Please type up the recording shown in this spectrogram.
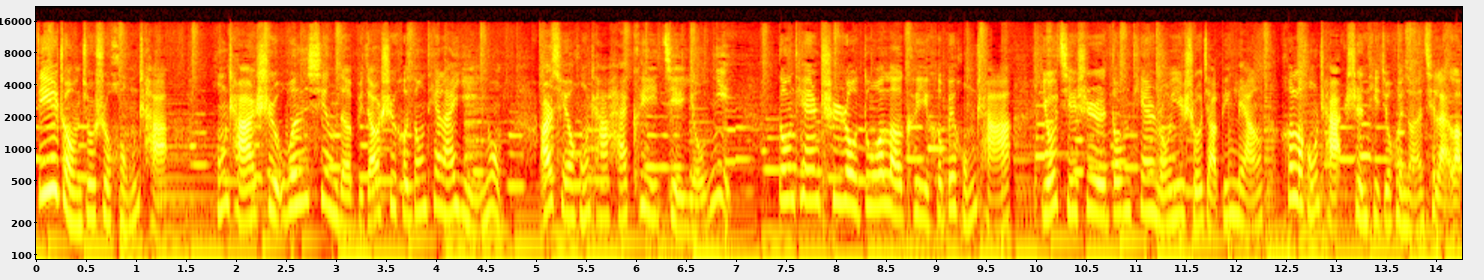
第一种就是红茶，红茶是温性的，比较适合冬天来饮用，而且红茶还可以解油腻。冬天吃肉多了，可以喝杯红茶，尤其是冬天容易手脚冰凉，喝了红茶身体就会暖起来了。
